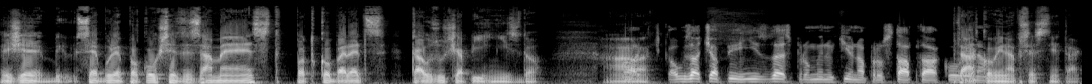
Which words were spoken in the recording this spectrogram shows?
že se bude pokoušet zamést pod koberec kauzu Čapí hnízdo. A... a kauza Čapí hnízdo je s prominutím naprostá ptákovina. Ptákovina, přesně tak.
